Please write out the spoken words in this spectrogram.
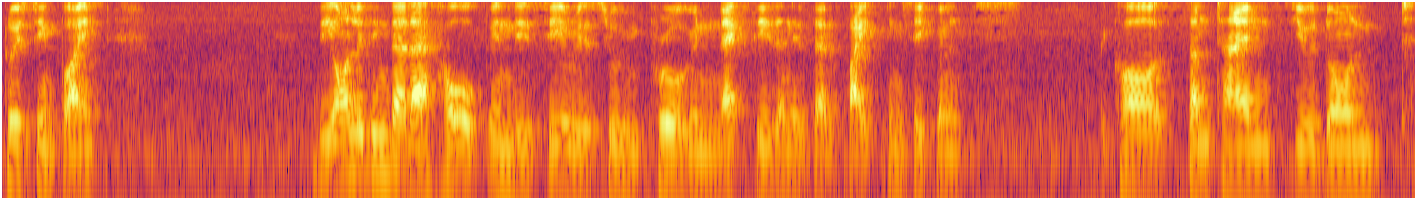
twisting point the only thing that I hope in this series to improve in next season is that fighting sequence. Because sometimes you don't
